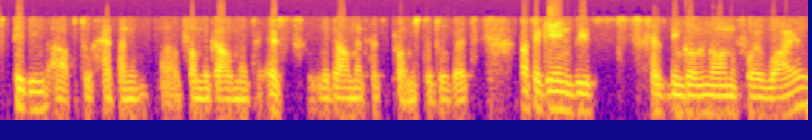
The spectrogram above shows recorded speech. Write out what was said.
speeding up to happen uh, from the government, as the government has promised to do that. But again, this has been going on for a while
